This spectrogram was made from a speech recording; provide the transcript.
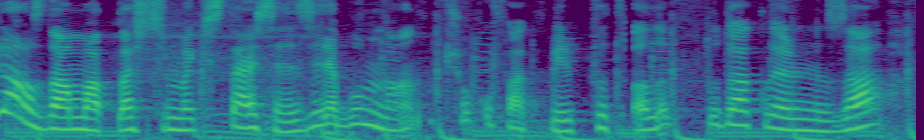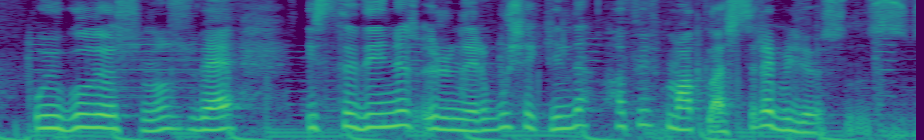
biraz daha matlaştırmak isterseniz yine bundan çok ufak bir pıt alıp dudaklarınıza uyguluyorsunuz ve istediğiniz ürünleri bu şekilde hafif matlaştırabiliyorsunuz.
